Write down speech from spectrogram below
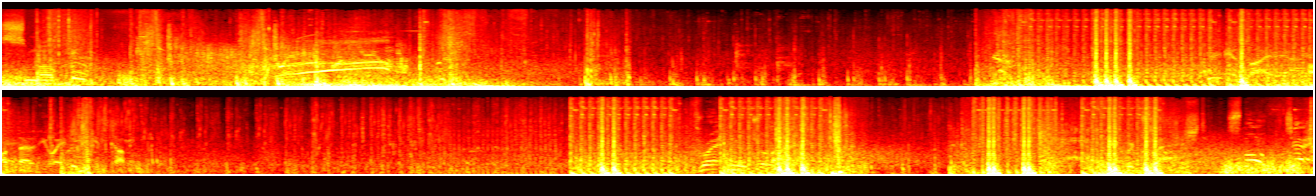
Smoked him. Be advised. Hostile UAV incoming. Threat neutralized. Reaper trashed. Smoke, check.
